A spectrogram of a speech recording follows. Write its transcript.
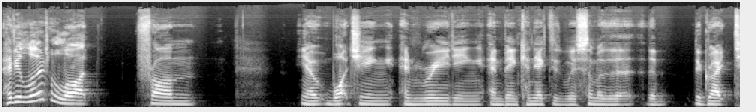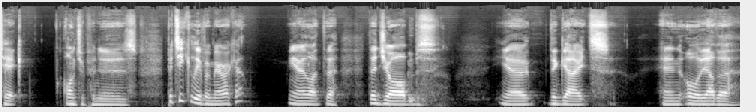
have you learned a lot from you know watching and reading and being connected with some of the the, the great tech entrepreneurs, particularly of America? You know, like the the Jobs, you know, the Gates, and all the other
